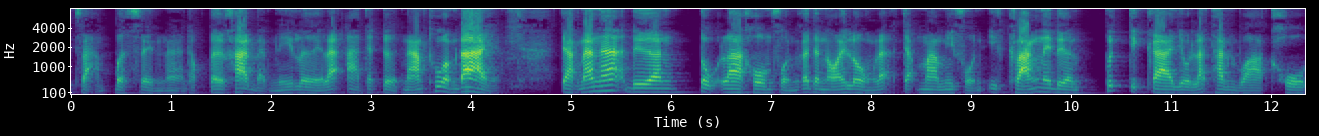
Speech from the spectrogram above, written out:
33เปอร์เซ็นต์นะด็อกเตอร์คาดแบบนี้เลย และอาจจะเกิดน้ำท่วมได้ จากนั้นฮะเดือนตุลาคมฝนก็จะน้อยลงและจะมามีฝนอีกครั้งในเดือน พฤศจิกายนและธันวาคม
